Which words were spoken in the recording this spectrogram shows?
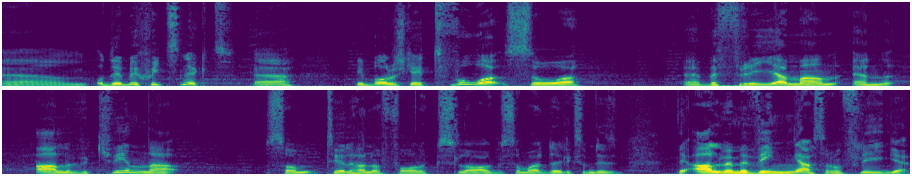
Ehm, och det blir skitsnyggt. Uh, I Baldur's Gate 2 så uh, befriar man en alvkvinna som tillhör något folkslag som har, det är liksom, det, det är alver med vingar så de flyger.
